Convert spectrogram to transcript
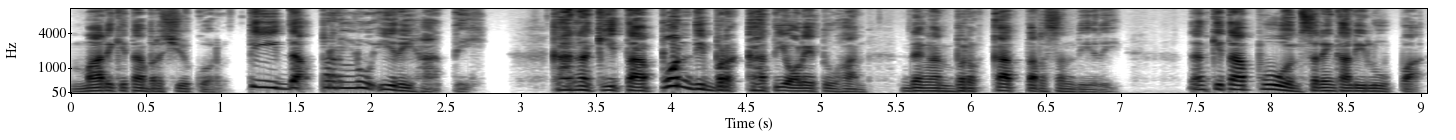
mari kita bersyukur. Tidak perlu iri hati. Karena kita pun diberkati oleh Tuhan dengan berkat tersendiri. Dan kita pun sering kali lupa,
